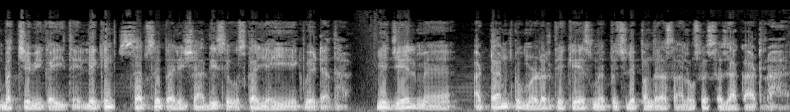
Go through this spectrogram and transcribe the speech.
बच्चे भी कई थे, लेकिन सबसे पहली शादी से उसका यही एक बेटा था। ये जेल में अटेम्प्ट टू मर्डर के केस में पिछले पंद्रह सालों से सजा काट रहा है।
